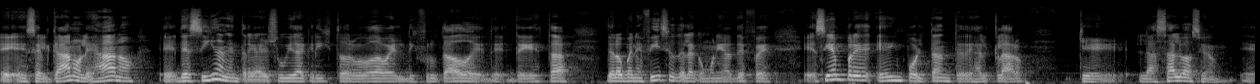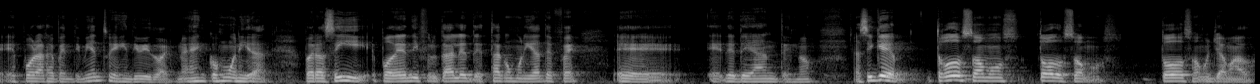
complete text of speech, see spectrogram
eh, eh, cercano, lejano, eh, decidan entregar su vida a Cristo luego de haber disfrutado de, de, esta, de los beneficios de la comunidad de fe. Eh, siempre es importante dejar claro que la salvación eh, es por arrepentimiento y es individual, no es en comunidad, pero sí poder disfrutar de esta comunidad de fe desde antes, ¿no? Así que todos somos, todos somos, todos somos llamados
